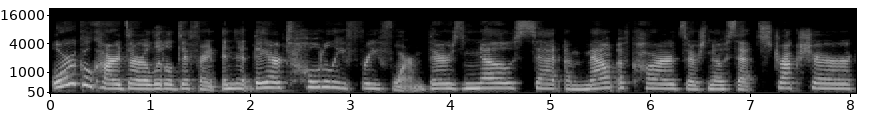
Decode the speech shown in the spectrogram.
Oracle cards are a little different in that they are totally free form. There's no set amount of cards, there's no set structure.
